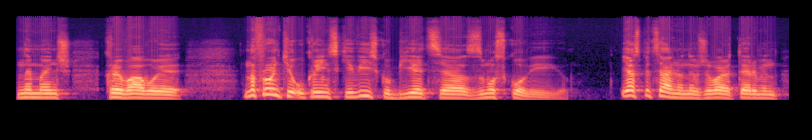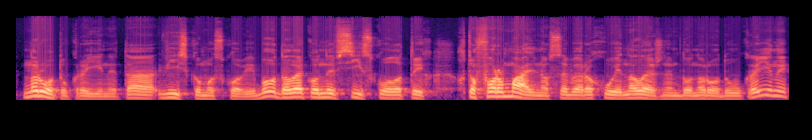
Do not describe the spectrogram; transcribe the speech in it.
не менш кривавої. На фронті українське військо б'ється з Московією. Я спеціально не вживаю термін народ України та військо Московії, бо далеко не всі з тих, хто формально себе рахує належним до народу України,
